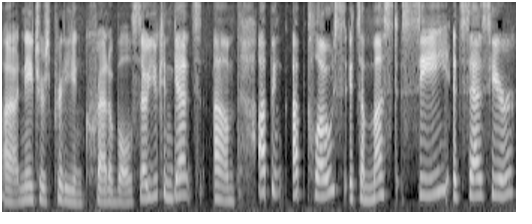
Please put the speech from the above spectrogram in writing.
Uh, nature's pretty incredible. So you can get um, up, in, up close. It's a must see, it says here.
